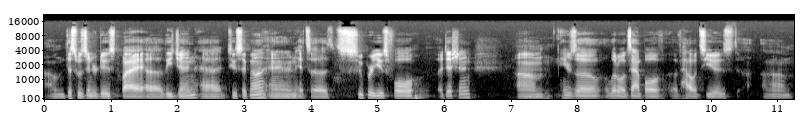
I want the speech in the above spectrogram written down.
Um, this was introduced by uh, Li Jin at Two Sigma, and it's a super useful addition. Um, here's a, a, little example of, of, how it's used. Um,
